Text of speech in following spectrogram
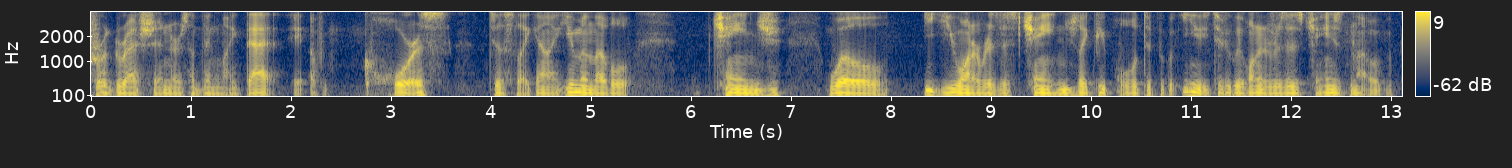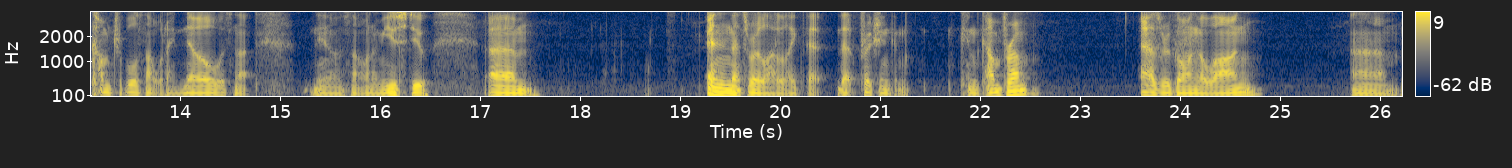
progression or something like that it, of course just like on a human level change will you want to resist change. Like people will typically you typically want to resist change. It's not comfortable. It's not what i know. It's not you know it's not what i'm used to. Um, and then that's where a lot of like that that friction can can come from as we're going along. Um,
